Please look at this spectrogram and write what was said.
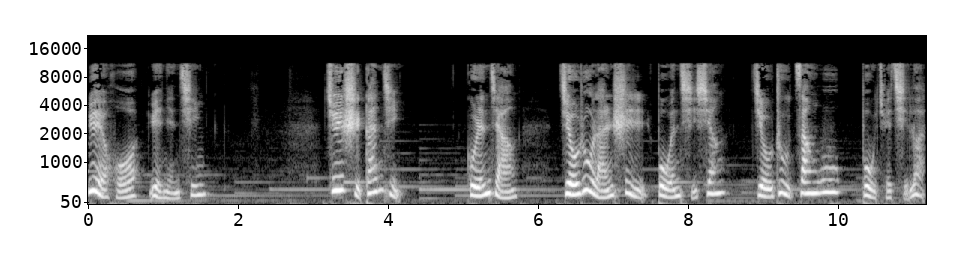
越活越年轻。居室干净，古人讲。久入兰室，不闻其香；久住脏屋，不觉其乱。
